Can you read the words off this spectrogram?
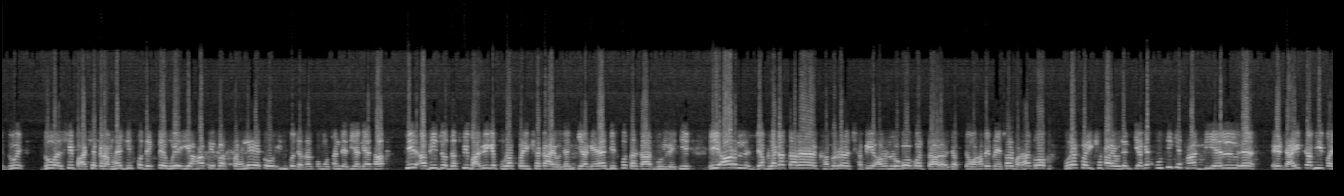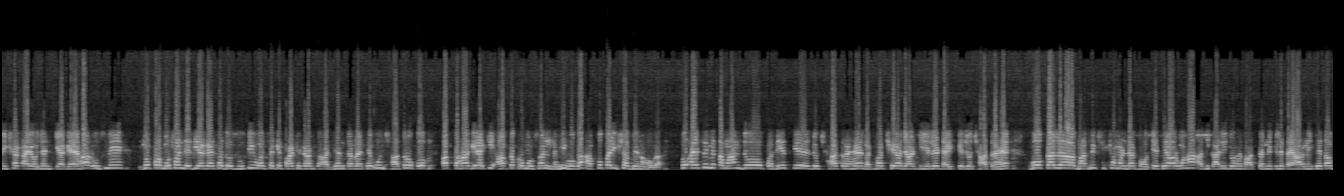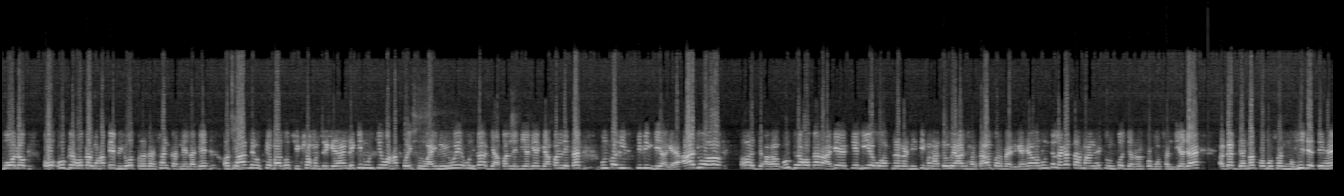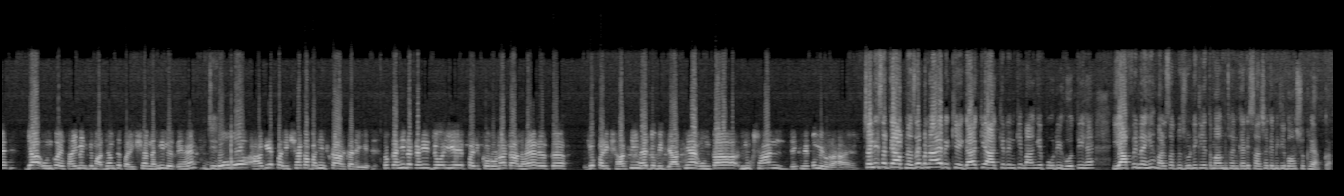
वर्षीय पाठ्यक्रम है, जिसको देखते हुए यहाँ पे पहले तो इनको जनरल प्रमोशन दे दिया गया था। फिर अभी जो दसवीं, बारहवीं के पूरक परीक्षा का आयोजन किया गया है, जिसको सरकार भूल गई थी। ये और जब लगातार खबर छपी और लोगों को जब तो वहाँ पे प्रेशर बढ़ा तो पूरक परीक्षा का आयोजन किया गया। उसी के साथ डीएल डाइट का भी परीक्षा का आयोजन किया गया है और उसमें जो प्रमोशन दे दिया गया था, जो द्वितीय वर्ष के पाठ्यक्रम का अध्ययन कर रहे थे, उन छात्रों को अब कहा गया कि आपका प्रमोशन नहीं होगा, आपको परीक्षा देना होगा। तो ऐसे में तमाम जो प्रदेश के जो छात्र हैं लगभग छह हज़ार डीएलए डाइट के जो छात्र हैं वो कल माध्यमिक शिक्षा मंडल पहुँचे थे और वहाँ अधिकारी जो है बात करने के लिए तैयार नहीं थे। तब वो लोग उग्र होकर वहाँ पे विरोध प्रदर्शन करने लगे और साथ में उसके बाद वो शिक्षा मंत्री गए हैं लेकिन उनकी वहाँ कोई सुनवाई नहीं हुई। उनका ज्ञापन ले लिया गया। ज्ञापन लेकर उनको रिसीविंग दिया गया। आज वो उग्र होकर आगे के लिए वो अपना रणनीति बनाते हुए आज हड़ताल पर बैठ गए हैं और उनसे लगातार मांग है कि उनको जनरल प्रमोशन दिया जाए। अगर जनरल प्रमोशन नहीं देते हैं या उनको असाइनमेंट के माध्यम से परीक्षा नहीं लेते हैं तो वो आगे परीक्षा का बहिष्कार करेंगे। तो कहीं ना कहीं जो ये कोरोना काल है एक, जो परीक्षार्थी है जो विद्यार्थी हैं उनका नुकसान देखने को मिल रहा है। चलिए सत्या आप नज़र बनाए रखिएगा कि आखिर इनकी मांगे पूरी होती है या फिर नहीं। हमारे साथ में जुड़ने के लिए तमाम जानकारी साझा करने के लिए बहुत शुक्रिया आपका।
